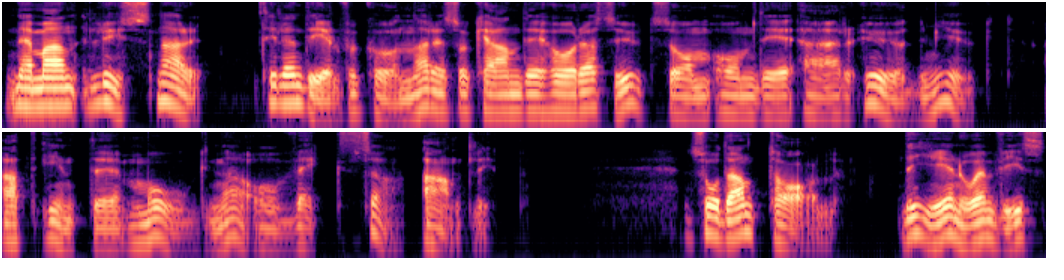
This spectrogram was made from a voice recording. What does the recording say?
När man lyssnar till en del förkunnare så kan det höras ut som om det är ödmjukt att inte mogna och växa andligt. Sådant tal, det ger nog en viss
